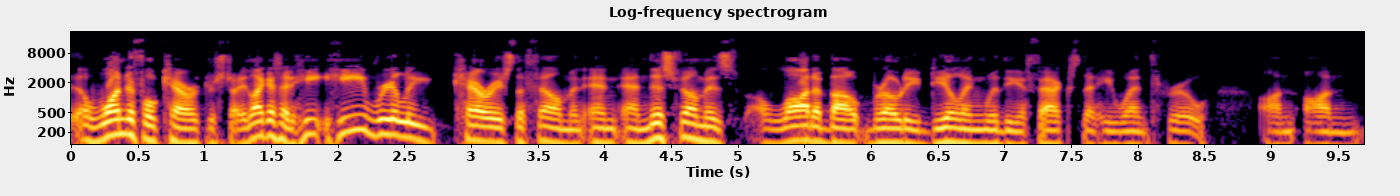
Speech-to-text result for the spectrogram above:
a wonderful character study. Like I said, he he really carries the film, and, and, and this film is a lot about Brody dealing with the effects that he went through on on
